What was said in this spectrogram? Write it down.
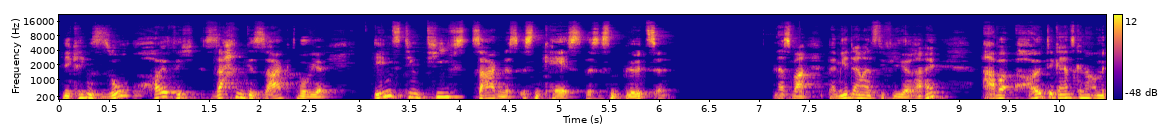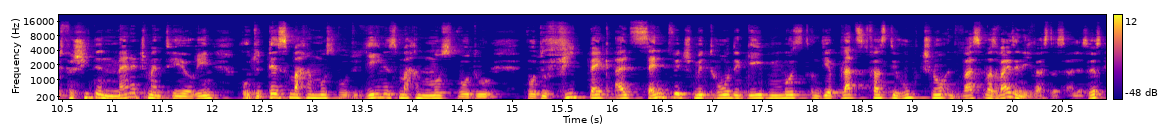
wir kriegen so häufig Sachen gesagt, wo wir instinktiv sagen, das ist ein Case, das ist ein Blödsinn. Das war bei mir damals die Fliegerei, aber heute ganz genau mit verschiedenen Management-Theorien, wo du das machen musst, wo du jenes machen musst, wo du, wo du Feedback als Sandwich-Methode geben musst und dir platzt fast die Hubschnur und was, was weiß ich nicht, was das alles ist.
